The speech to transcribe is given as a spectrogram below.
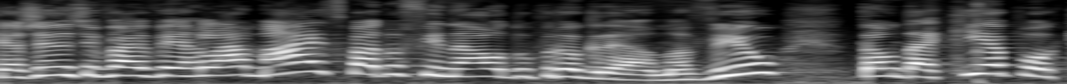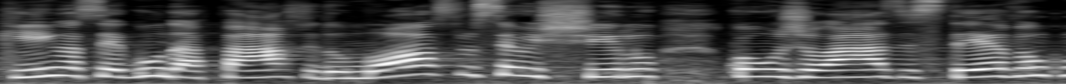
que a gente vai ver lá mais para o final do programa, viu? Então, daqui a pouquinho, a segunda parte do Mostra o Seu Estilo com o Joás Estevão.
